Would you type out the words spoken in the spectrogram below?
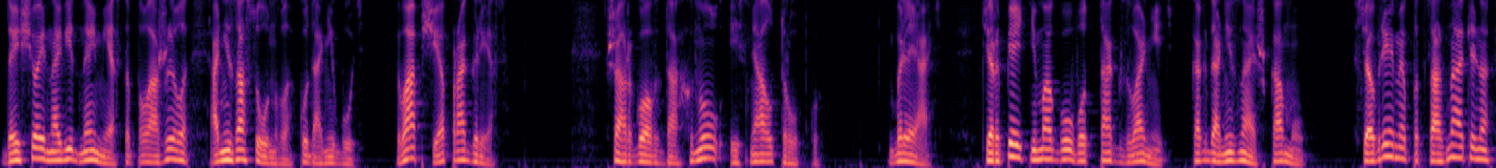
Да еще и на видное место положила, а не засунула куда-нибудь. Вообще прогресс. Шарго вздохнул и снял трубку. Блять, терпеть не могу вот так звонить, когда не знаешь кому. Все время подсознательно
